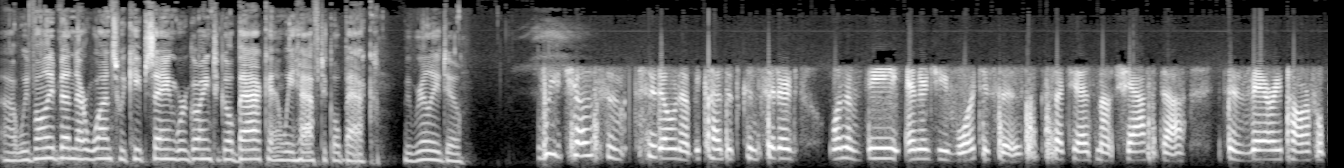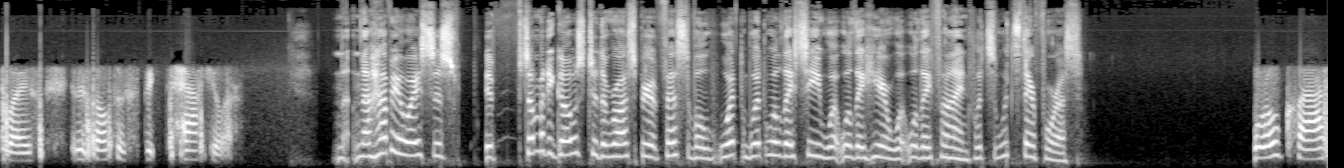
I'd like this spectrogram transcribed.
Uh, we've only been there once. We keep saying we're going to go back, and we have to go back. We really do. We chose Sedona because it's considered one of the energy vortices, such as Mount Shasta. It's a very powerful place, and it's also spectacular. Now, Happy Oasis, if somebody goes to the Raw Spirit Festival, what, what will they see? What will they hear? What will they find? What's, what's there for us? World class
